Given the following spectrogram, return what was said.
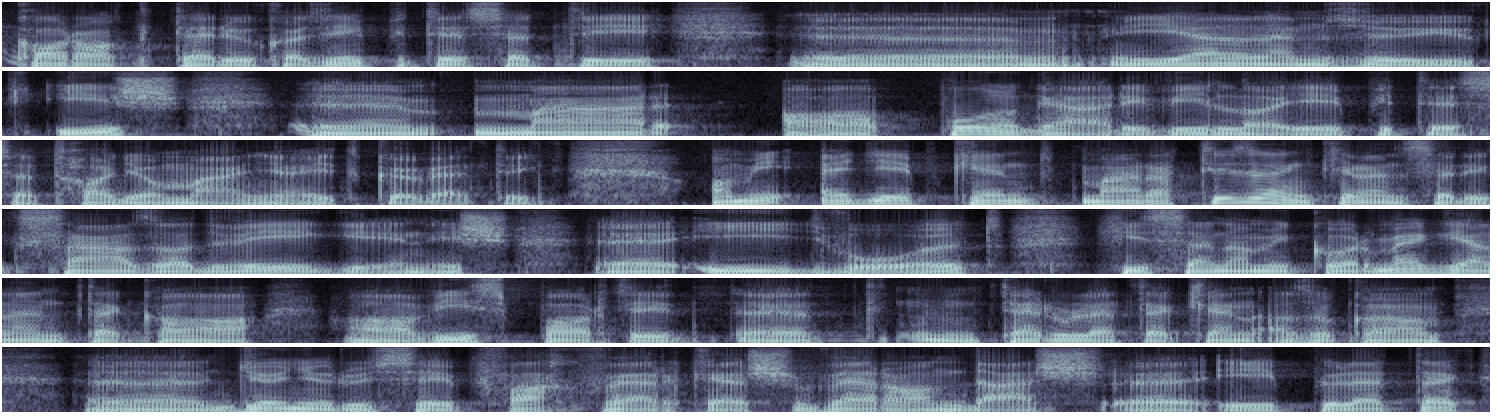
karakterük, az építészeti jellemzőjük is már a polgári villaépítészet hagyományait követik, ami egyébként már a 19. század végén is e, így volt, hiszen amikor megjelentek a, a vízparti e, területeken azok a e, gyönyörű szép fachverkes, verandás épületek,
